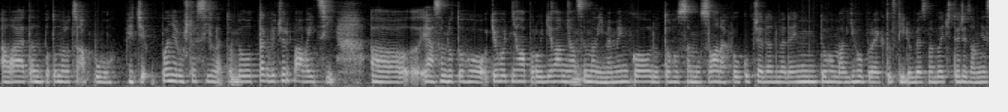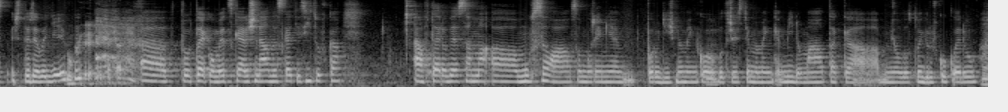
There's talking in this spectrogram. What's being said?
ale ten po tom roce a půl mě ti úplně rušly síly. To hmm. bylo tak vyčerpávající. Já jsem do toho otěhotněla, porodila, měla hmm. jsem malý miminko, do toho jsem musela na chvilku předat vedení toho malého projektu. V té době jsme byli čtyři, zaměst... čtyři lidi. Okay. to, to je komické, když je nás dneska tisícovka. A v té době jsem uh, musela, samozřejmě porodíš miminko, hmm. potřebuješ s tím miminkem být doma, tak uh, mělo to aspoň trošku klidu. Hmm.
